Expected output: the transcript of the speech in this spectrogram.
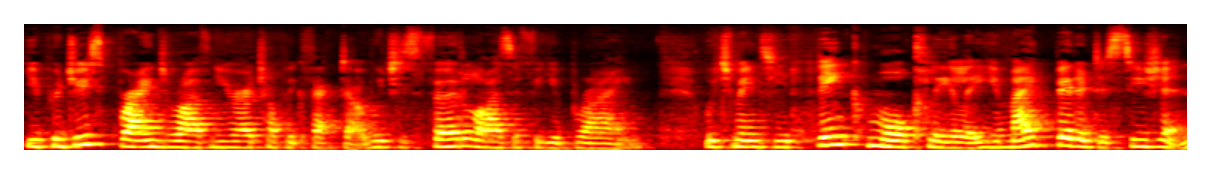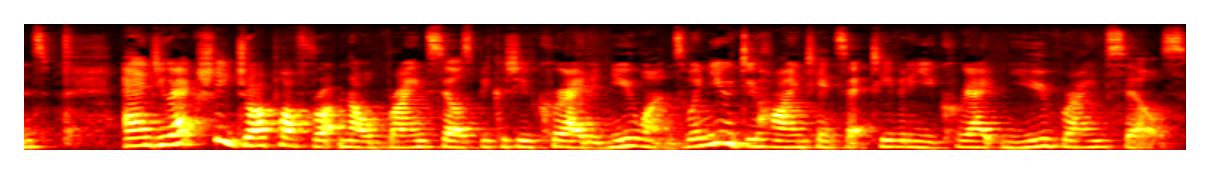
you produce brain derived neurotrophic factor, which is fertilizer for your brain, which means you think more clearly, you make better decisions, and you actually drop off rotten old brain cells because you've created new ones. When you do high intense activity, you create new brain cells.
